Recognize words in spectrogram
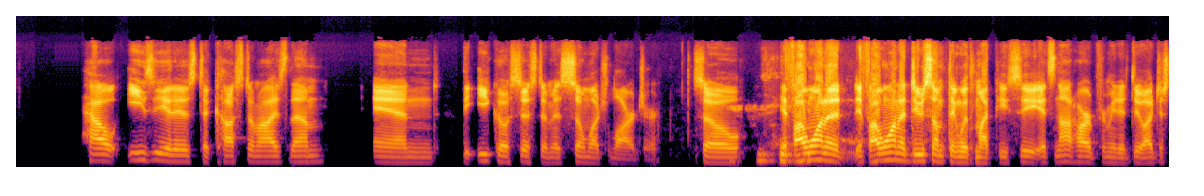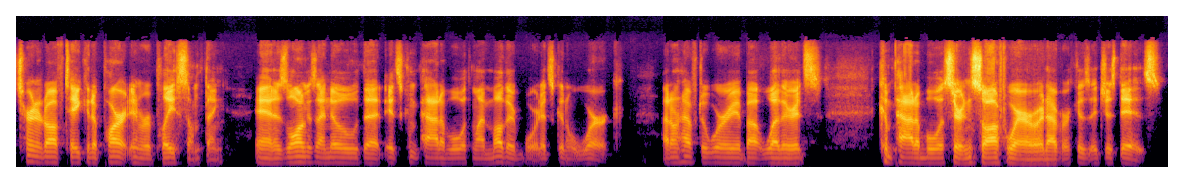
how easy it is to customize them and the ecosystem is so much larger. So if I want to if I want to do something with my PC, it's not hard for me to do. I just turn it off, take it apart and replace something. And as long as I know that it's compatible with my motherboard, it's going to work. I don't have to worry about whether it's compatible with certain software or whatever because it just is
